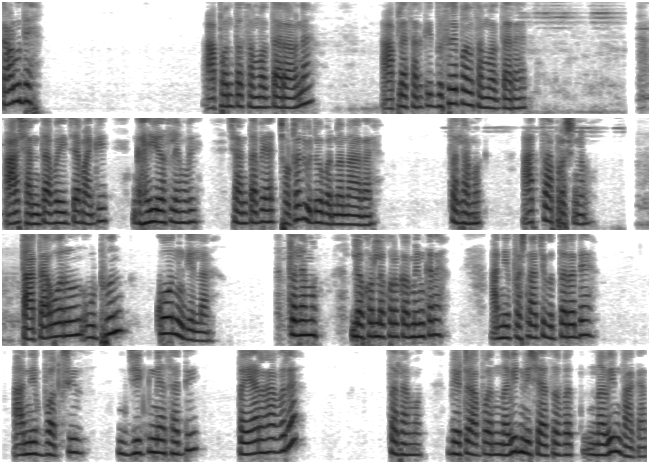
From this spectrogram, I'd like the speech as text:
काढू दे. आपण तर समजदार आहो ना? आपल्यासारखे दुसरे पण समजदार आहेत. आज शांताबाईच्या मागे घाई असल्यामुळे शांताबाई आज छोटाच व्हिडिओ बनवणार आहे. चला मग आजचा प्रश्न. ताटावरून उठून कोण गेला? चला मग लवकर लवकर कमेंट करा आणि प्रश्नाची उत्तरं द्या. आणि बक्षीस जिंकण्यासाठी तयार व्हा बरं. चला मग भेटू आपण नवीन विषयासोबत नवीन भागात.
